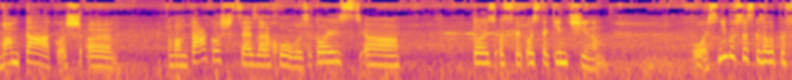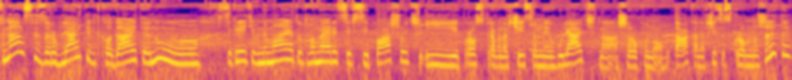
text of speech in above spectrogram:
вам також. Е, вам також це зараховується. Тобто, е, тобто ось, ось таким чином. Ось, ніби все сказали про фінанси, заробляйте, відкладайте. Ну, секретів немає тут в Америці, всі пашуть, і просто треба навчитися не гуляти на широку ногу, так, а навчитися скромно жити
